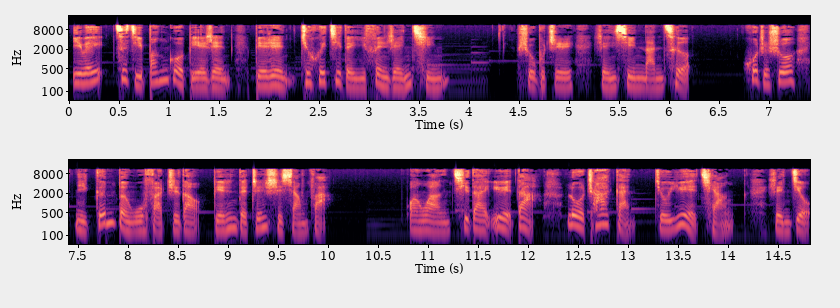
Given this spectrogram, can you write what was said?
以为自己帮过别人，别人就会记得一份人情。殊不知，人心难测。或者说，你根本无法知道别人的真实想法，往往期待越大，落差感就越强，人就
